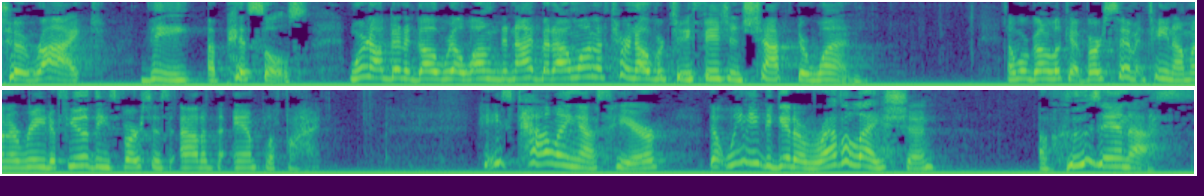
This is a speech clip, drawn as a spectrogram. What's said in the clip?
to write the epistles. We're not going to go real long tonight, but I want to turn over to Ephesians chapter 1. And we're going to look at verse 17. I'm going to read a few of these verses out of the Amplified. He's telling us here that we need to get a revelation of who's in us,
